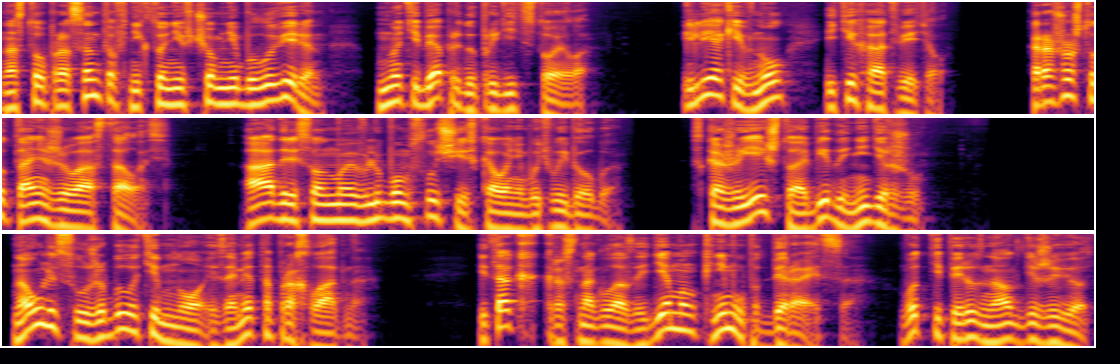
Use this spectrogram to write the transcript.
на сто процентов никто ни в чем не был уверен, но тебя предупредить стоило». Илья кивнул и тихо ответил. «Хорошо, что Таня жива осталась. А адрес он мой в любом случае из кого-нибудь выбил бы. Скажи ей, что обиды не держу. На улице уже было темно и заметно прохладно. Итак, красноглазый демон к нему подбирается. Вот теперь узнал, где живет.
